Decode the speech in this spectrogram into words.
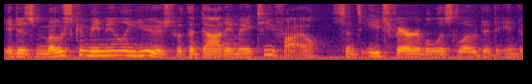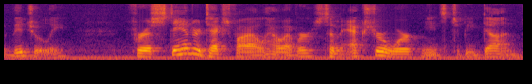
It is most conveniently used with a .mat file, since each variable is loaded individually. For a standard text file, however, some extra work needs to be done.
